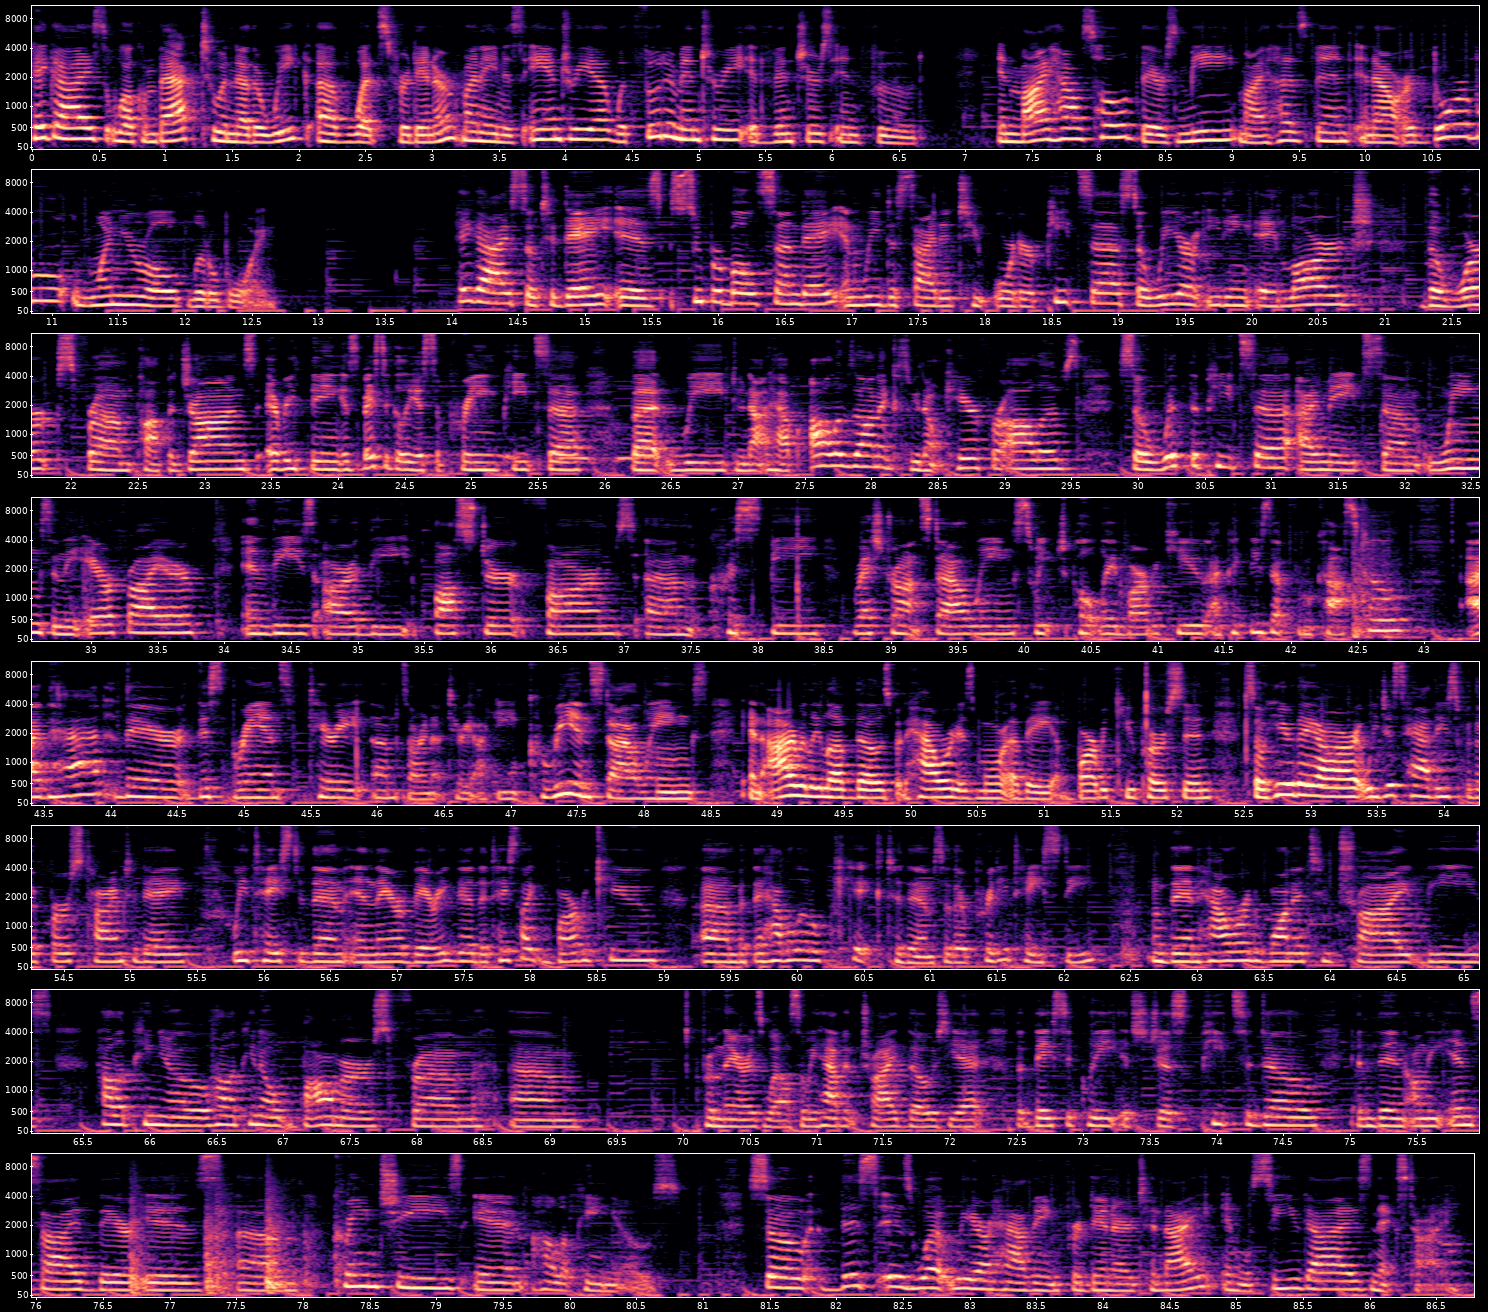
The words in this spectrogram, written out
Hey guys, welcome back to another week of What's for Dinner. My name is Andrea with Foodamentary Adventures in Food. In my household, there's me, my husband, and our adorable one-year-old little boy. Hey guys, so today is Super Bowl Sunday and we decided to order pizza. So we are eating a large the works from Papa John's. Everything is basically a supreme pizza, but we do not have olives on it because we don't care for olives. So with the pizza, I made some wings in the air fryer, and these are the Foster Farms um, crispy restaurant style wings, sweet chipotle barbecue. I picked these up from Costco. I've had their, this brand's terry, I'm sorry, not teriyaki, Korean style wings, and I really love those, but Howard is more of a barbecue person. So here they are. We just had these for the first time today. We tasted them and they are very good. They taste like barbecue, um, but they have a little kick to them, so they're pretty tasty. And then Howard wanted to try these jalapeno, jalapeno bombers from, um, from there as well. So we haven't tried those yet, but basically it's just pizza dough. And then on the inside, there is um, cream cheese and jalapenos. So this is what we are having for dinner tonight and we'll see you guys next time.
